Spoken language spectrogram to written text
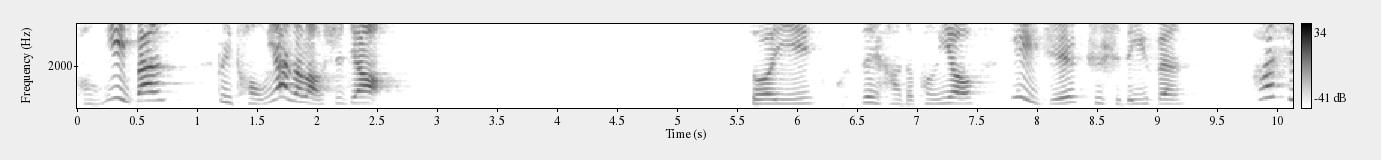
同一班，被同样的老师教，所以我最好的朋友一直是史蒂芬，而且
